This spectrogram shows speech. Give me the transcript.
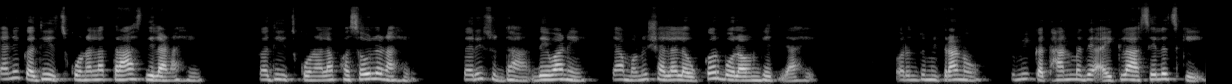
त्याने कधीच कोणाला त्रास दिला नाही कधीच कोणाला फसवलं नाही तरी सुद्धा देवाने त्या मनुष्याला लवकर बोलावून घेतले आहे. परंतु मित्रांनो तुम्ही कथांमध्ये ऐकलं असेलच की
